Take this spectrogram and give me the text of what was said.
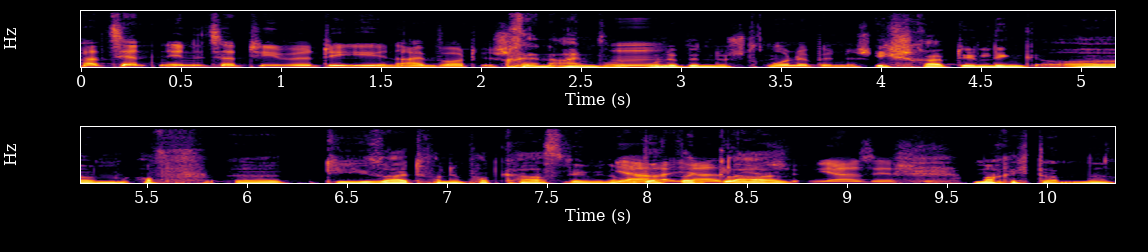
Patienteninitiative.de in einem Wort Ach, geschrieben. in einem Wort, Mhm. ohne Bindestrich. Ohne Bindestrich. Ich schreibe den Link ähm, auf äh, die Seite von dem Podcast irgendwie, damit Ja, das dann ja, klar sehr schön. ja, sehr schön. mache ich dann, ne?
